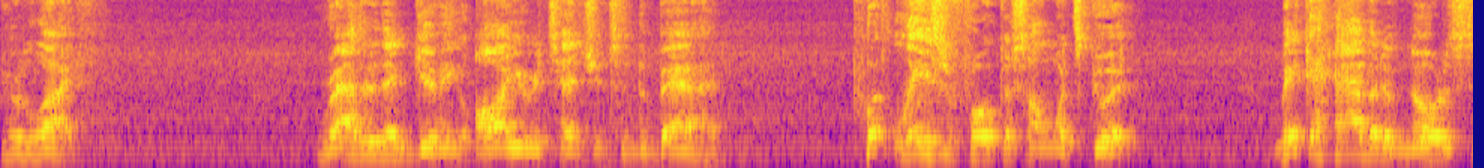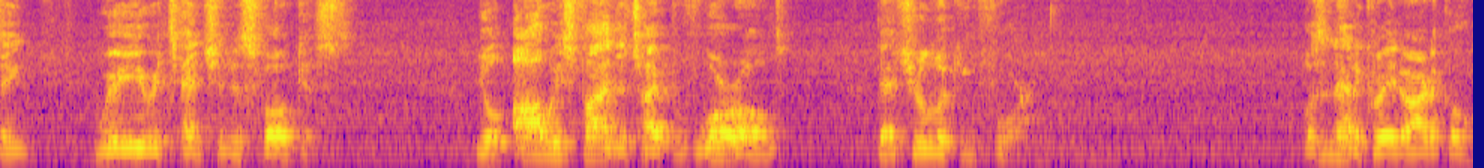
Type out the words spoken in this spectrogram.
your life. Rather than giving all your attention to the bad, put laser focus on what's good. Make a habit of noticing where your attention is focused. You'll always find the type of world that you're looking for. Wasn't that a great article?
